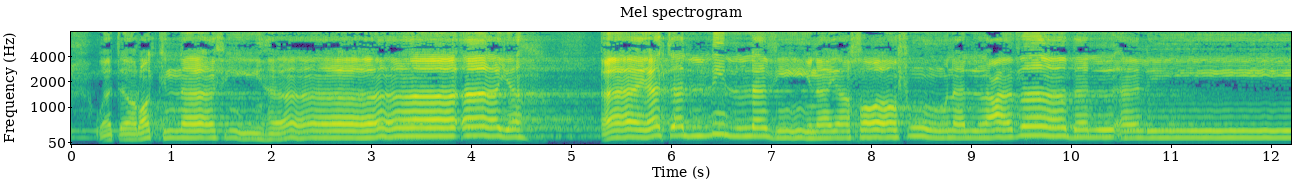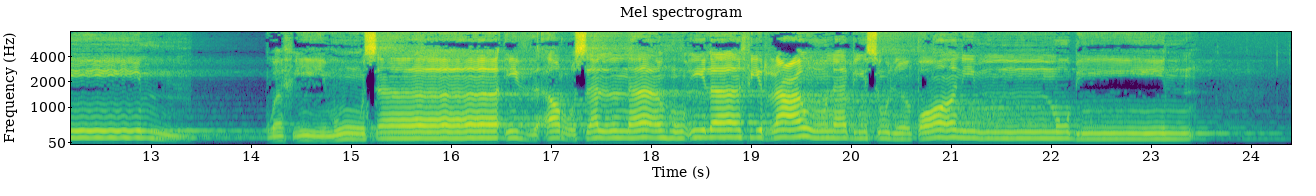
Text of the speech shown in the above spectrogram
وتركنا فيها آية. آية للذين يخافون العذاب الأليم. وفي موسى إذ أرسلناه إلى فرعون بسلطان مبين.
